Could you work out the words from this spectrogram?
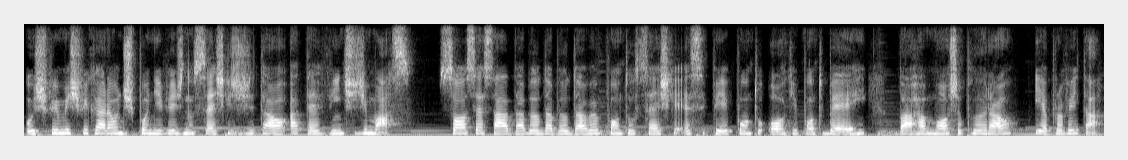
Os filmes ficarão disponíveis no Sesc Digital até 20 de março. Só acessar www.sescsp.org.br barra mostra plural e aproveitar.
